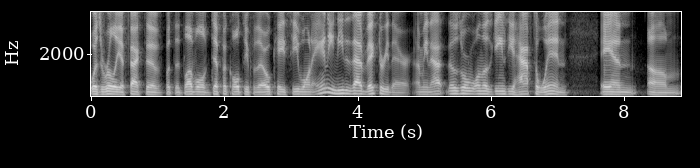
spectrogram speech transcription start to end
was really effective. But the level of difficulty for the OKC one, and he needed that victory there. I mean, that those were one of those games you have to win, and um,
